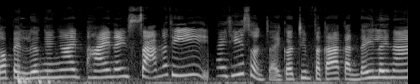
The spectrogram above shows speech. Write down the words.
ก็เป็นเรื่องง่าย ๆ ภายใน 3 นาที ใครที่สนใจก็จิ้มตะกร้ากันได้เลยนะ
